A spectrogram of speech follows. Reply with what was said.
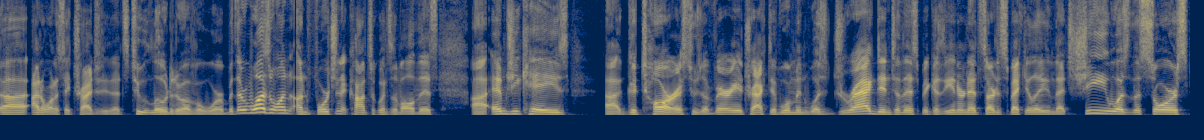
uh, I don't want to say tragedy. That's too loaded of a word. But there was one unfortunate consequence of all this. Uh, MGK's uh, guitarist, who's a very attractive woman, was dragged into this because the internet started speculating that she was the source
